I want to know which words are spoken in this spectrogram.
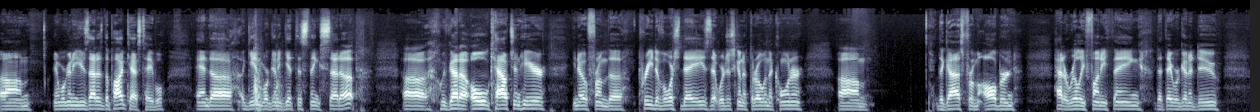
Um, and we're going to use that as the podcast table. And uh, again, we're going to get this thing set up. Uh, we've got an old couch in here, you know, from the pre-divorce days that we're just going to throw in the corner. Um, the guys from Auburn had a really funny thing that they were going to do.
